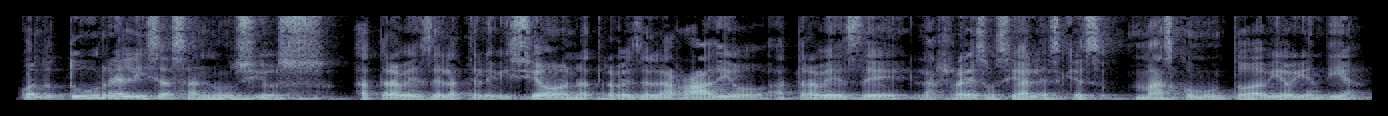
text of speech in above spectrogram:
Cuando tú realizas anuncios a través de la televisión, a través de la radio, a través de las redes sociales, que es más común todavía hoy en día,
